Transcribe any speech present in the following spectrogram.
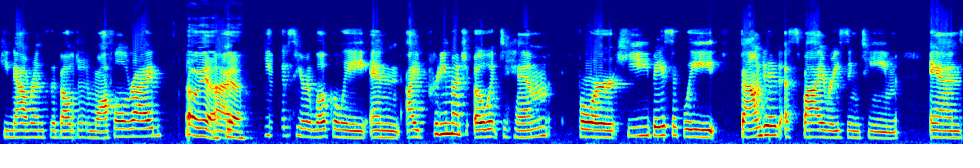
He now runs the Belgian Waffle Ride Oh yeah. uh, yeah. he lives here locally and i pretty much owe it to him for he basically founded a spy racing team and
